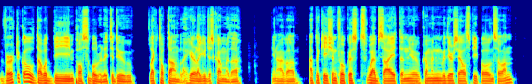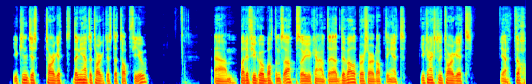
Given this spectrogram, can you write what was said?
vertical, that would be impossible really to do like top down. Like here, like you just come with a, you know, have a application focused website and you come in with your salespeople and so on. You can just target, then you have to target just the top few. Um, but if you go bottoms up, so you kind of the developers are adopting it, you can actually target, yeah, the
